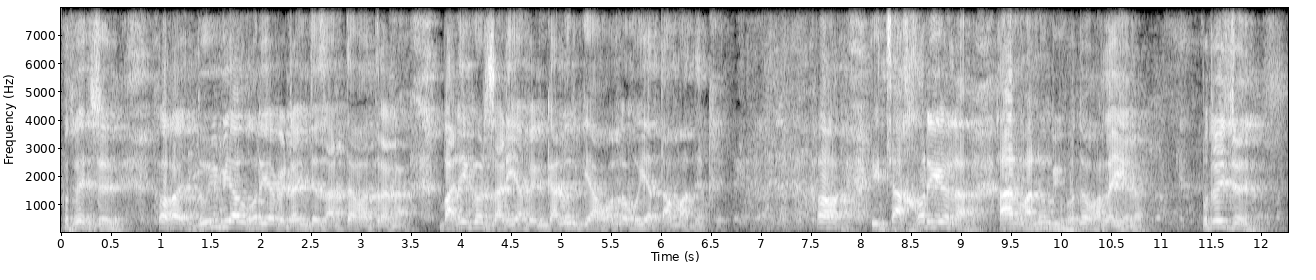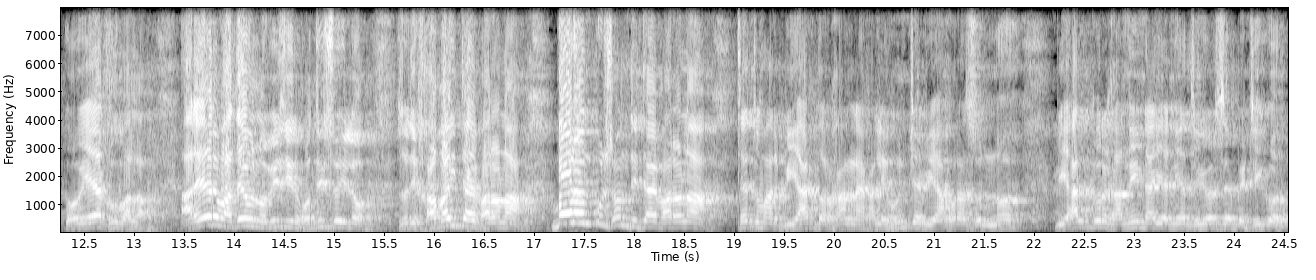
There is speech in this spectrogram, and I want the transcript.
বুঝেছেন? দুই বিয়াও করিয়া বেটাইতে জারতা বাতরা না। বাড়ি ঘর ছাড়িয়া বেঙ্গালুর গিয়া হল বইয়া তামা দেখে। ইচ্ছা করিও না, আর মানুষ বিপদে হলাইও না। বুঝেছেন? ও এ খুব ভালো আর এর বাদেও নবীজির হদিস হইল, যদি খাবাইতাই পারো না, বরণ পোষণ দিতাই পারো না, তে তোমার বিয়ার দরকার নাই, খালি শুনছে বিয়া করা সুন্নত বিহাল করে খানি নাই, আনিয়া তুই হচ্ছে বেঠি করো।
